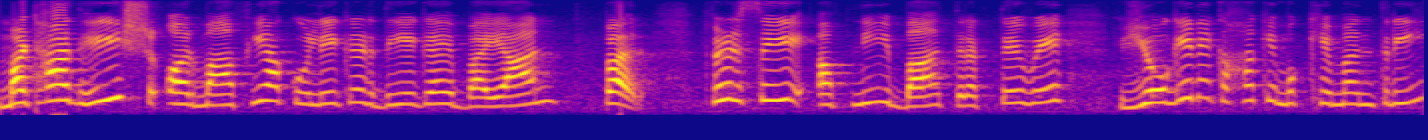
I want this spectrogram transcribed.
मठाधीश और माफिया को लेकर दिए गए बयान पर फिर से अपनी बात रखते हुए योगी ने कहा कि मुख्यमंत्री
